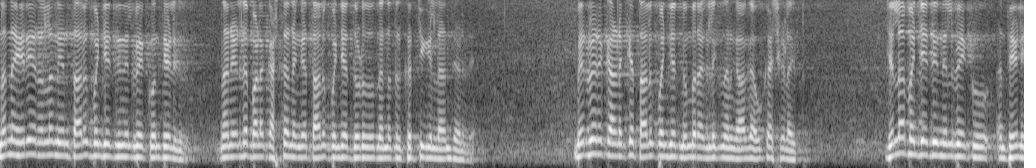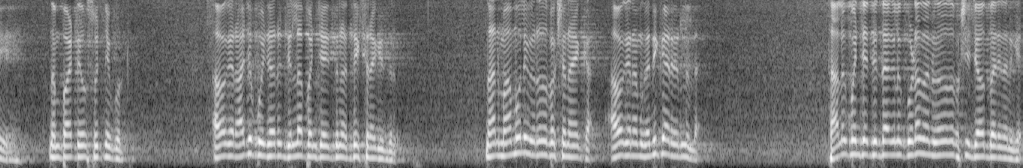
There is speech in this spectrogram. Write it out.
ನನ್ನ ಹಿರಿಯರೆಲ್ಲ ನೀನು ತಾಲೂಕು ಪಂಚಾಯತಿ ನಿಲ್ಲಬೇಕು ಅಂತ ಹೇಳಿದರು. ನಾನು ಹೇಳಿದೆ, ಭಾಳ ಕಷ್ಟ ನನಗೆ ತಾಲೂಕು ಪಂಚಾಯತ್ ದೊಡ್ಡದು, ನನ್ನ ಹತ್ರ ಖರ್ಚಿಗಿಲ್ಲ ಅಂತ ಹೇಳಿದೆ. ಬೇರೆ ಬೇರೆ ಕಾರಣಕ್ಕೆ ತಾಲೂಕು ಪಂಚಾಯತ್ ಮೆಂಬರ್ ಆಗಲಿಕ್ಕೆ ನನಗೆ ಆಗ ಅವಕಾಶಗಳಾಯಿತು. ಜಿಲ್ಲಾ ಪಂಚಾಯತಿ ನಿಲ್ಲಬೇಕು ಅಂಥೇಳಿ ನಮ್ಮ ಪಾರ್ಟಿಯವರು ಸೂಚನೆ ಕೊಟ್ಟರು ಆವಾಗ ರಾಜು ಪೂಜಾರು ಜಿಲ್ಲಾ ಪಂಚಾಯತಿನ ಅಧ್ಯಕ್ಷರಾಗಿದ್ದರು. ನಾನು ಮಾಮೂಲಿ ವಿರೋಧ ಪಕ್ಷ ನಾಯಕ ಆವಾಗ ನಮ್ಗೆ ಅಧಿಕಾರ ಇರಲಿಲ್ಲ. ತಾಲೂಕು ಪಂಚಾಯತ್ ಇದ್ದಾಗಲೂ ಕೂಡ ನಾನು ವಿರೋಧ ಪಕ್ಷದ ಜವಾಬ್ದಾರಿ ನನಗೆ.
